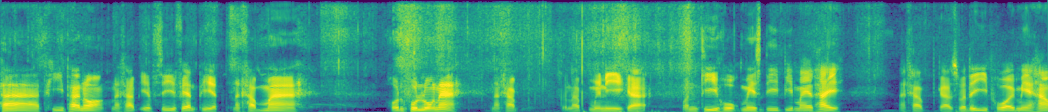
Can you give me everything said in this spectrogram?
ผ้าพีผ้านองนะครับ FC แฟนเพจนะครับมาขนฝุ่นล่วงหน้านะครับสำหรับมือนี้กะวันที่ 6 เมษายนปีใหม่ไทย นะครับกาสวัสดีอีพอยเมียเฮา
